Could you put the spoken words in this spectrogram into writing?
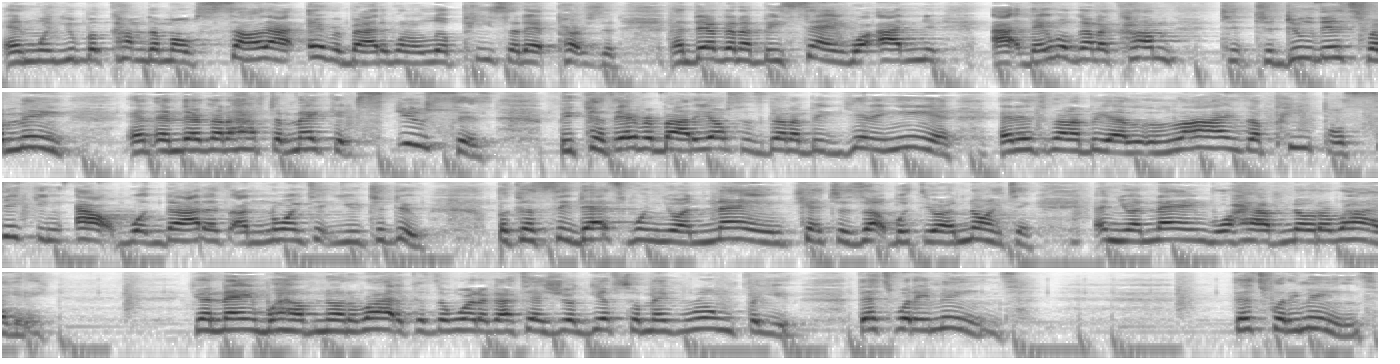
And when you become the most sought out, everybody want a little piece of that person. And they're to be saying, Well, I knew I, they were to come to, to do this for me. And, and they're to have to make excuses because everybody else is to be getting in. And it's to be a lines of people seeking out what God has anointed you to do. Because, see, that's when your name catches up with your anointing and your name name will have notoriety. Your name will have notoriety because the word of God says your gifts will make room for you. That's what he means. That's what he means.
